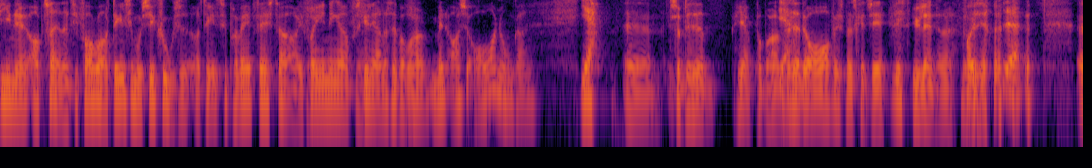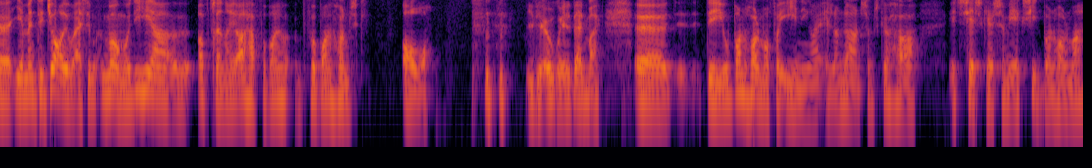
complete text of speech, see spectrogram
dine optrædener. De foregår dels i musikhuset, og dels i privatfester, og i foreninger og forskellige andre steder på Bornholm, men også over nogle gange, ja, øh, som det hedder her på Bornholm. Ja. Ja. Det hedder det over, hvis man skal til Hvis- Jylland. Eller, for, ja. Øh, jamen det gjorde jo, altså mange af de her øh, optrædener, jeg har haft på, Bornholm, på Bornholmsk over. I det øvrige Danmark, øh, det er jo Bornholmerforeninger eller nogen, som skal have et selskab, som er eksil Bornholmer,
